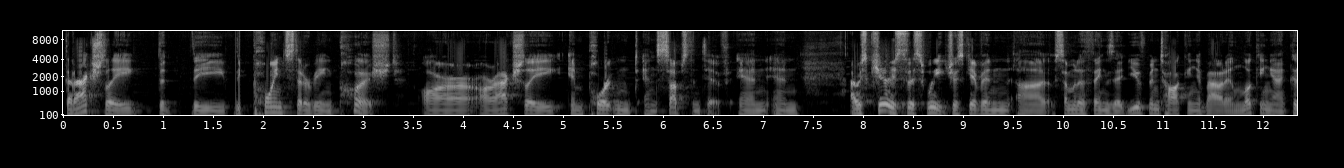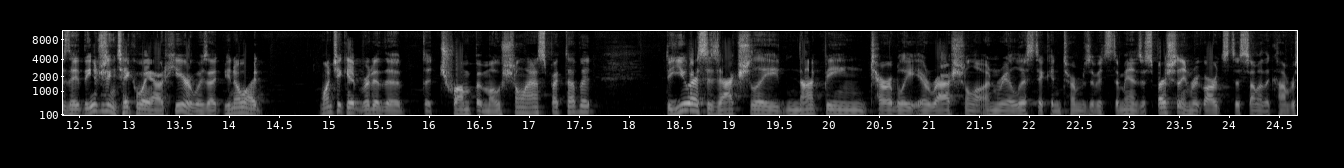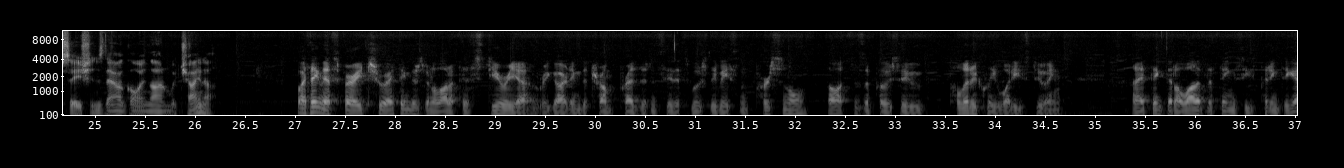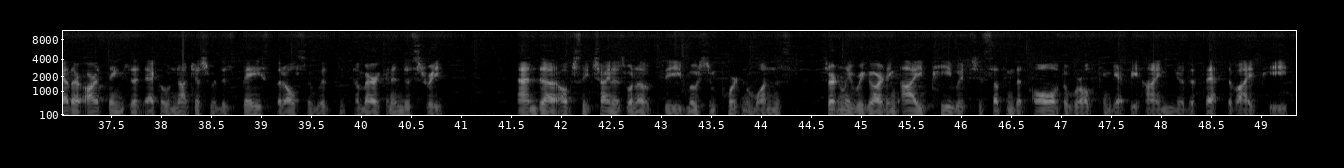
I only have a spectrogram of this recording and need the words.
that actually the, the, the points that are being pushed are are actually important and substantive. And and I was curious this week, just given uh, some of the things that you've been talking about and looking at, because the, interesting takeaway out here was that you know what, once you get rid of the the Trump emotional aspect of it, the U.S. is actually not being terribly irrational or unrealistic in terms of its demands, especially in regards to some of the conversations now going on with China. Well, I think that's very true. I think there's been a lot of hysteria regarding the Trump presidency that's mostly based on personal thoughts as opposed to politically what he's doing. And I think that a lot of the things he's putting together are things that echo not just with his base, but also with American industry. And uh, obviously, China is one of the most important ones, certainly regarding IP, which is something that all of the world can get behind, you know, the theft of IP,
